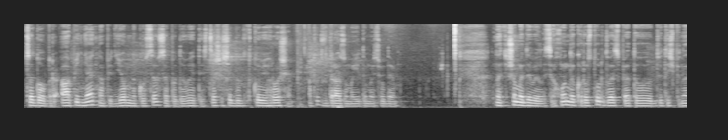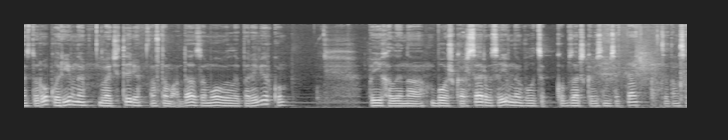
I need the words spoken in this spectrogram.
це добре. А підняти на підйомнику, все все подивитись, це ж ще додаткові гроші. А тут відразу ми їдемо сюди. Значить, що ми дивилися? Honda 25 2015 року, рівне 2.4 автомат. Да? Замовили перевірку. Поїхали на Bosch Car Service рівне, вулиця Кобзарська, 85. Це там все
